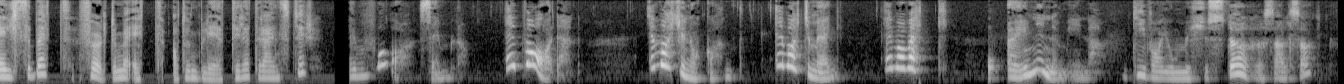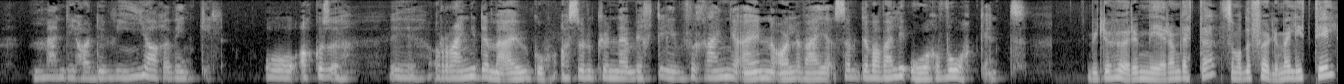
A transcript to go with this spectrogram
Elsebeth følte med ett at hun ble til et reinsdyr. Jeg var Simla. Jeg var den. Jeg var ikke noe annet. Jeg var ikke meg. Jeg var vekk. Og øynene mine, de var jo mye større, selvsagt, men de hadde videre vinkel. Og akkurat regnet med øynene. Altså du kunne virkelig vrenge øynene alle veier. Så det var veldig årvåkent. Vil du høre mer om dette, så må du følge med litt til.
